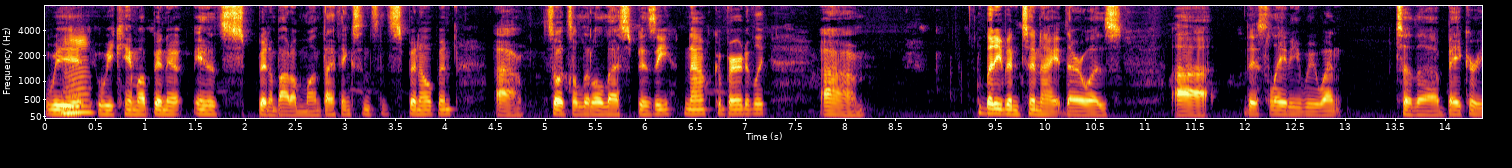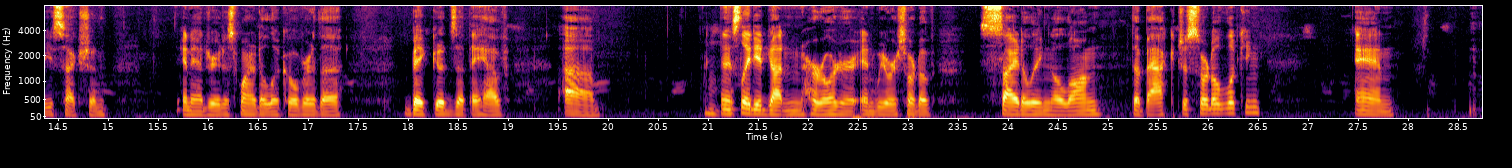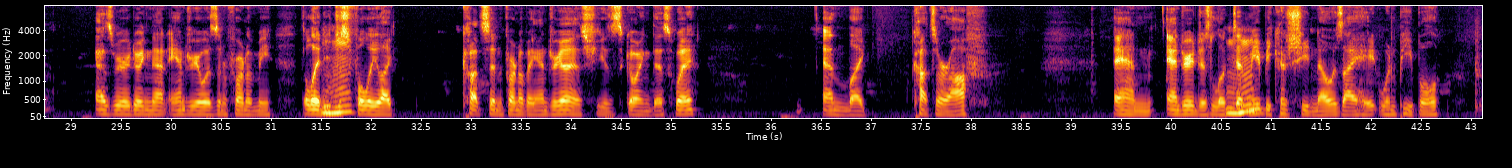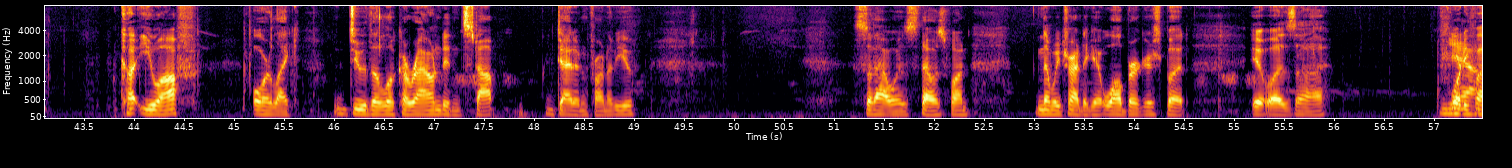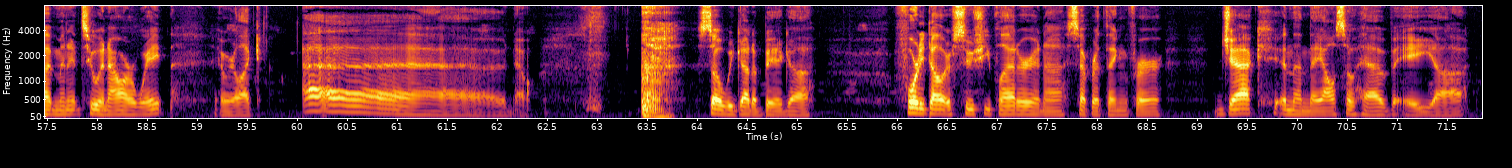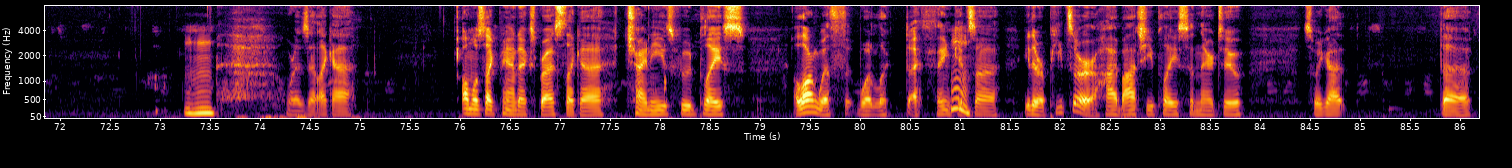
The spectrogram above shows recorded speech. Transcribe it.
we we came up in it. It's been about a month i think since it's been open. Uh, so it's a little less busy now comparatively. Um, but even tonight there was uh, this lady we went to the bakery section and Andrea just wanted to look over the baked goods that they have. Um, and this lady had gotten her order, and we were sort of sidling along the back, just sort of looking. and as we were doing that, Andrea was in front of me. The lady just mm-hmm. fully like cuts in front of Andrea as she's going this way, and like cuts her off. And Andrea just looked at me mm-hmm. because she knows I hate when people cut you off or like do the look around and stop dead in front of you. So that was that was fun. And then we tried to get Wahlburgers, but it was uh 45 Yeah. minute to an hour wait and we were like uh no so we got a big uh $40 sushi platter and a separate thing for jack and then they also have a uh mm-hmm. what is it like a almost like panda express like a chinese food place along with what looked i think it's a either a pizza or a hibachi place in there too so we got the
